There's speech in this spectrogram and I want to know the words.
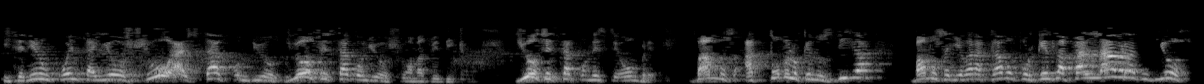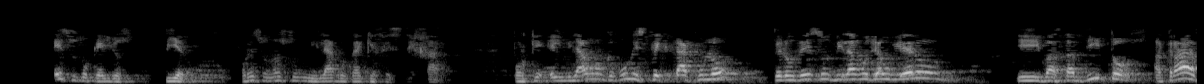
y se dieron cuenta, Yoshua está con Dios, Dios está con Yoshua, más bien dicho. Dios está con este hombre. Vamos a todo lo que nos diga, vamos a llevar a cabo porque es la palabra de Dios. Eso es lo que ellos vieron. Por eso no es un milagro que hay que festejar. Porque el milagro, aunque fue un espectáculo, pero de esos milagros ya hubieron. Y bastantitos atrás.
